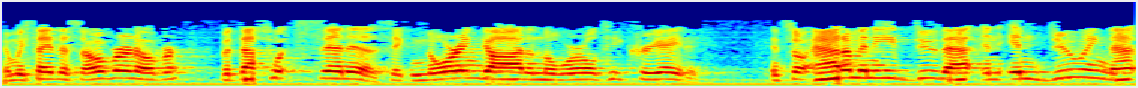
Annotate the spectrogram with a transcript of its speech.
And we say this over and over, but that's what sin is ignoring God and the world He created. And so Adam and Eve do that, and in doing that,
